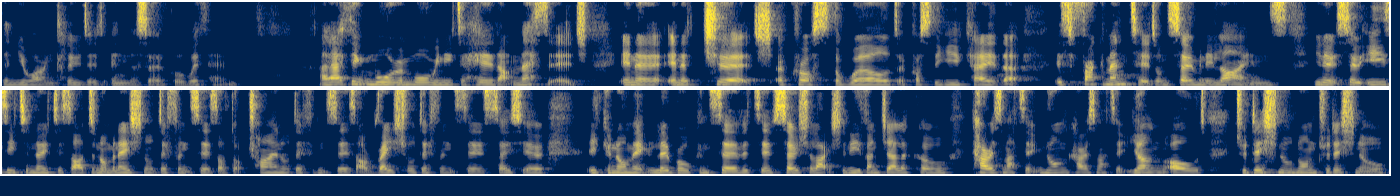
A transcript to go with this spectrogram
then you are included in the circle with him. And I think more and more we need to hear that message in a, in a church across the world, across the UK that is fragmented on so many lines. You know, it's so easy to notice our denominational differences, our doctrinal differences, our racial differences, socio-economic, liberal, conservative, social action, evangelical, charismatic, non-charismatic, young, old, traditional, non-traditional.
